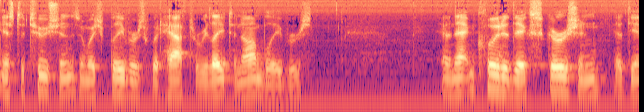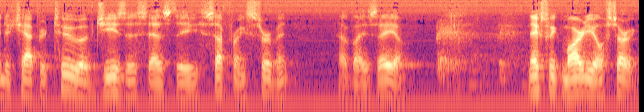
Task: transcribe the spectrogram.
institutions in which believers would have to relate to non believers. And that included the excursion at the end of chapter 2 of Jesus as the suffering servant of Isaiah. Next week, Marty will start,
